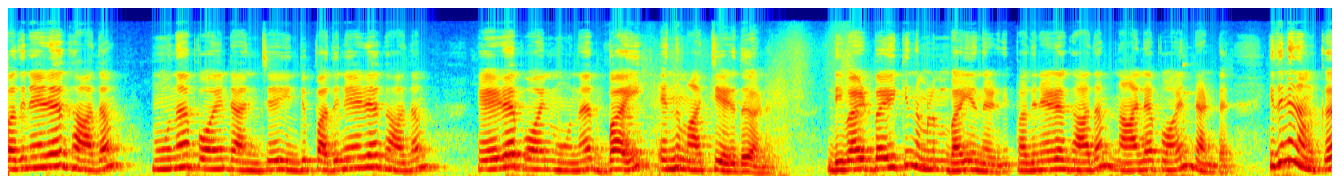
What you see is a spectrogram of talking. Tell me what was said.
പതിനേഴ് ഘാതം മൂന്ന് പോയിന്റ് അഞ്ച് ഇന്റു പതിനേഴ് ഘാതം ഏഴ് പോയിന്റ് മൂന്ന് ബൈ എന്ന് മാറ്റി എഴുതുകയാണ്. ഡിവൈഡ് ബൈക്ക് നമ്മൾ ബൈ എന്ന് എഴുതി. പതിനേഴ് ഘാതം നാല് പോയിന്റ് രണ്ട്. ഇതിന് നമുക്ക്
